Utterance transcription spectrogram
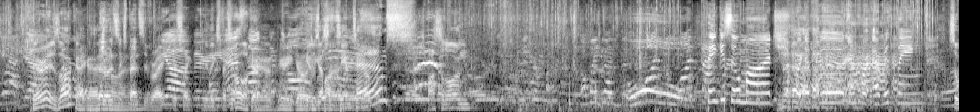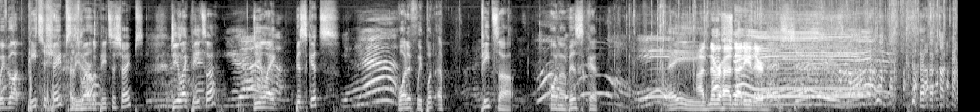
Yeah. There is. Okay, guys. But it's expensive, right? Yeah, it's like very really expensive. Oh, okay. yeah. Here you go. Okay, we Just got some Tim Tams. pass it on. Oh oh, Thank you so much for the food and for everything. So we've got pizza shapes Have as you well. heard of pizza shapes? Do you like pizza? Yeah. Do you like biscuits? Yeah. What if we put a pizza on a biscuit? Hey. I've never had that either.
